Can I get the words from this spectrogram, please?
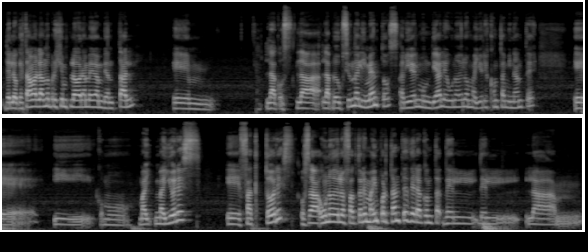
de lo que estamos hablando, por ejemplo, ahora medioambiental, em, la, la- producción de alimentos a nivel mundial es uno de los mayores contaminantes eh, y como may- mayores eh, factores, o sea, uno de los factores más importantes de la, del, del- mm,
